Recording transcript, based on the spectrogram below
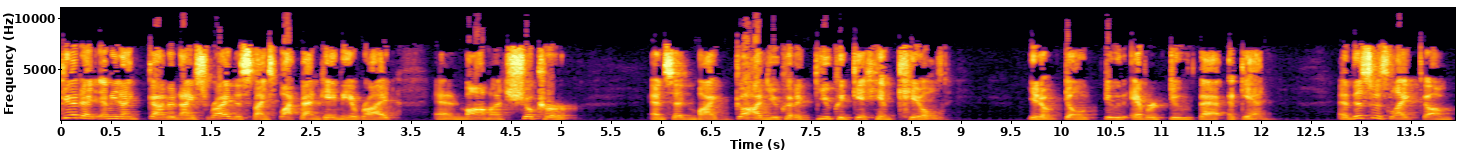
good. I, I mean, I got a nice ride. This nice black man gave me a ride and Mama shook her and said, my God, you could, you could get him killed. You know, don't do, ever do that again. And this was like, um,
